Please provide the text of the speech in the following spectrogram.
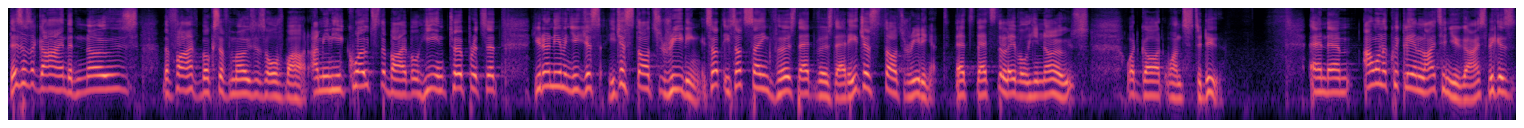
This is a guy that knows the five books of Moses off by heart. I mean, he quotes the Bible, he interprets it. You don't even, you just, he just starts reading. It's not, he's not saying verse that, verse that. He just starts reading it. That's, that's the level he knows what God wants to do. And um, I want to quickly enlighten you guys because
